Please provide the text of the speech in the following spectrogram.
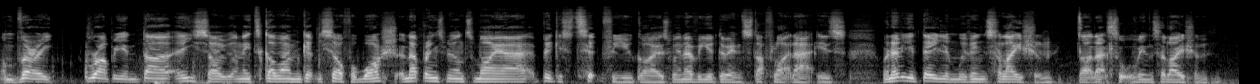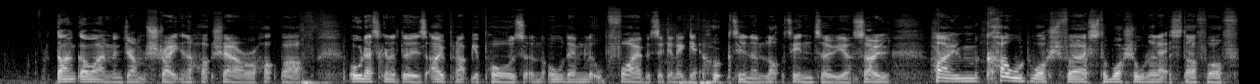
I'm very grubby and dirty so i need to go home and get myself a wash. And that brings me on to my uh, biggest tip for you guys whenever you're doing stuff like that is whenever you're dealing with insulation like that sort of insulation don't go home and jump straight in a hot shower or a hot bath. All that's going to do is open up your pores and all them little fibres are going to get hooked in and locked into you. So home, cold wash first to wash all of that stuff off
